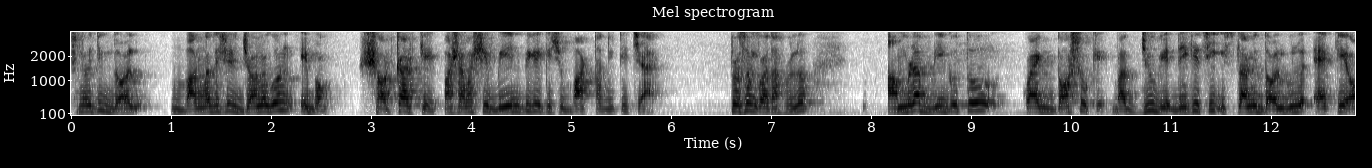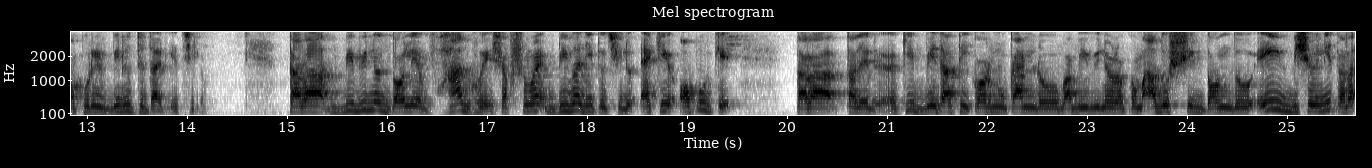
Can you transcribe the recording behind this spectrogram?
রাজনৈতিক দল বাংলাদেশের জনগণ এবং সরকারকে পাশাপাশি বিএনপিকে কিছু বার্তা দিতে চায়। প্রথম কথা হলো, আমরা বিগত কয়েক দশকে বা যুগে দেখেছি ইসলামী দলগুলো একে অপরের বিরুদ্ধে দাঁড়িয়েছিল। তারা বিভিন্ন দলে ভাগ হয়ে সবসময় বিভাজিত ছিল। একে অপরকে তারা তাদের কি বেদাতি কর্মকাণ্ড বা বিভিন্ন রকম আদর্শিক দ্বন্দ্ব এই বিষয় নিয়ে তারা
